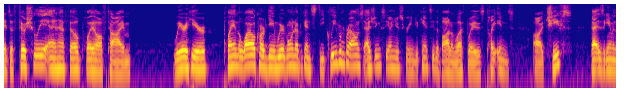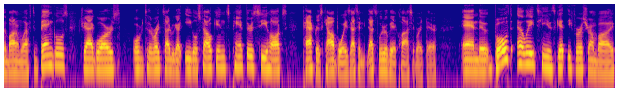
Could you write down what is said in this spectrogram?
It's officially NFL playoff time. We're here playing the wild card game. We're going up against the Cleveland Browns, as you can see on your screen. You can't see the bottom left, but it is Titans, uh, Chiefs. That is the game in the bottom left. Bengals, Jaguars. Over to the right side, we got Eagles, Falcons, Panthers, Seahawks, Packers, Cowboys. That's a, that's literally a classic right there. And the, both LA teams get the first round bye.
